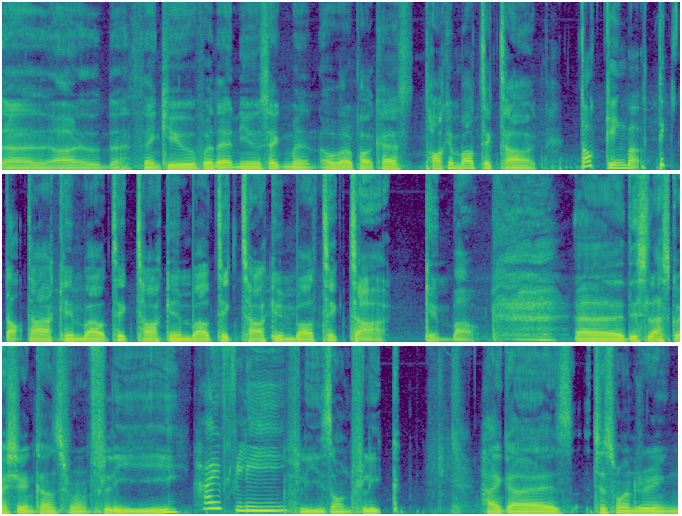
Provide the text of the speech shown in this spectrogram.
Uh, uh, the- thank you for that new segment of our podcast, talking about TikTok. talking about TikTok. Talking about TikTok, talking about TikTok, talking about TikTok, talking about. Uh, this last question comes from Flea. Hi, Flea. Fleas on Fleek. Hi guys, just wondering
